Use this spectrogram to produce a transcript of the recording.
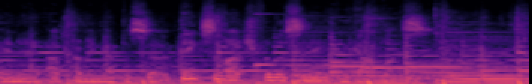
in an upcoming episode. Thanks so much for listening, and God bless.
